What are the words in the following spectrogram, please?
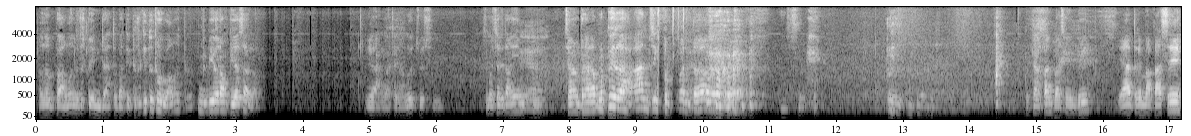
Langsung bangun terus pindah tempat tidur. Gitu doang. Mimpi orang biasa lah ya nggak ada yang lucu sih. Cuma cerita mimpi. Iya. jangan berharap lebih lah. Anjing beban dah. Ucapkan bahas mimpi. Ya terima kasih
